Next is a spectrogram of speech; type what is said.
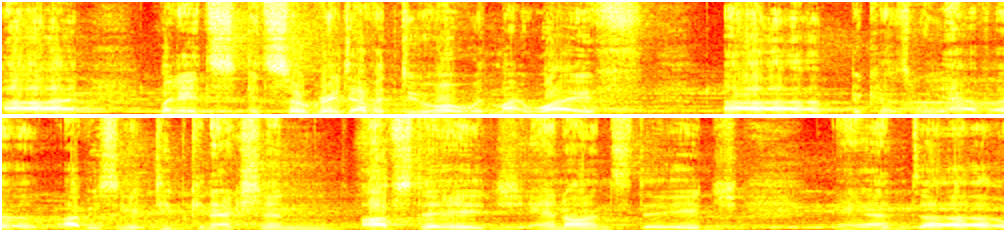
Uh, but it's it's so great to have a duo with my wife uh, because we have a obviously a deep connection off stage and on stage and uh,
